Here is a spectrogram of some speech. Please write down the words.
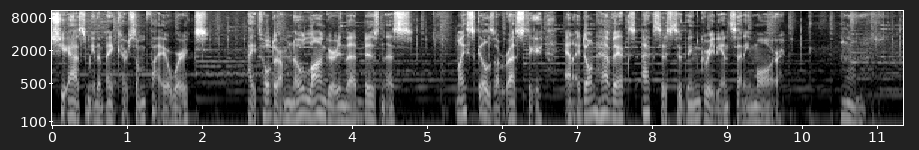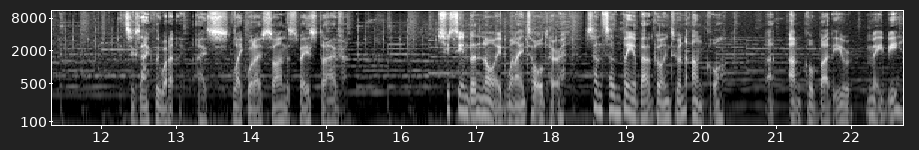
She asked me to make her some fireworks. I told her I'm no longer in that business. My skills are rusty, and I don't have access to the ingredients anymore. Hmm. It's exactly what I, I like what I saw in the space dive. She seemed annoyed when I told her. Said something about going to an uncle. Uh, uncle Buddy, maybe?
